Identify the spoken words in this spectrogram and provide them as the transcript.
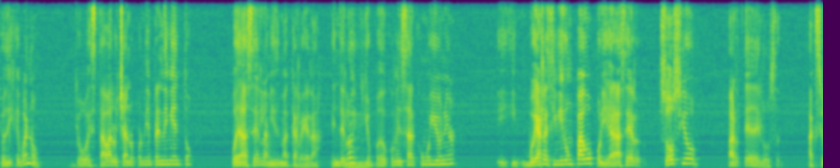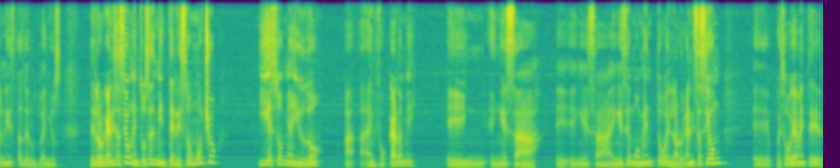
yo dije, bueno, yo estaba luchando por mi emprendimiento, puedo hacer la misma carrera en Deloitte. Ujú. Yo puedo comenzar como junior y, y voy a recibir un pago por llegar a ser socio, parte de los accionistas, de los dueños de la organización. Entonces me interesó mucho y eso me ayudó a, a enfocarme en, en esa, eh, en, esa, en ese momento en la organización. Eh, pues obviamente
